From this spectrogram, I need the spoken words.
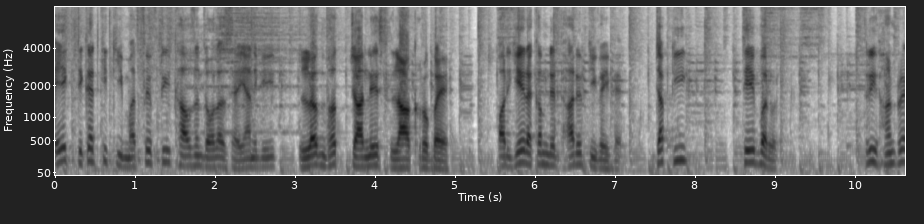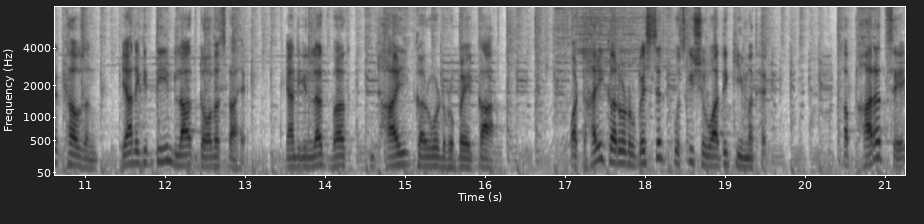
एक टिकट की कीमत फिफ्टी थाउज़ेंड डॉलर है, यानी कि लगभग 40 लाख रुपए। और ये रकम निर्धारित की गई है, जबकि टेबल थ्री हंड्रेड थाउज़ेंड यानी कि तीन लाख डॉलर्स का है, यानी कि लगभग ढाई करोड़ रुपए का। और ढाई करोड़ रुपए सिर्फ़ उसकी शुरुआती कीमत है। अब भारत से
